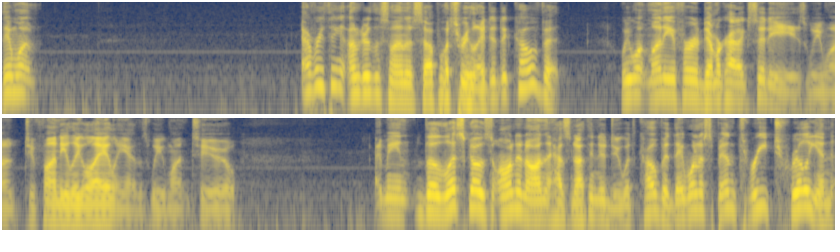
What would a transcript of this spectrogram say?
They want everything under the sun except what's related to COVID. We want money for democratic cities. We want to fund illegal aliens. We want to. I mean, the list goes on and on that has nothing to do with COVID. They want to spend $3 trillion.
